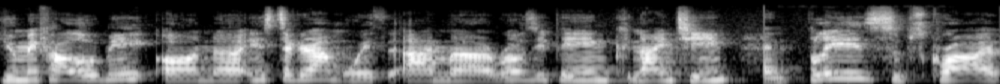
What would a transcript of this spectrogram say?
You may follow me on uh, Instagram with I'm uh, Rosie Pink 19 and please subscribe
